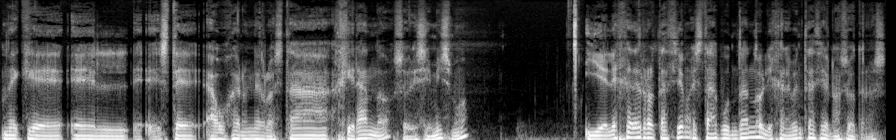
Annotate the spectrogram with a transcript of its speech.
de que el, este agujero negro está girando sobre sí mismo y el eje de rotación está apuntando ligeramente hacia nosotros.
